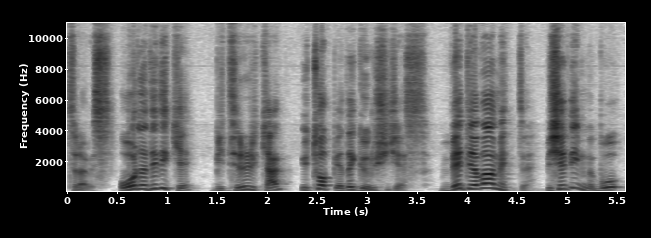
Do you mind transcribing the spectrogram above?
Travis. Orada dedi ki bitirirken Ütopya'da görüşeceğiz. Ve devam etti. Bir şey diyeyim mi? Bu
